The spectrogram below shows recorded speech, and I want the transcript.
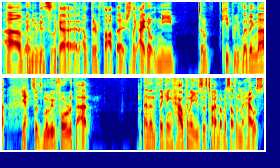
um and maybe this is like a an out there thought but it's just like i don't need to keep reliving that Yeah. so it's moving forward with that and then thinking how can i use this time by myself in my house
